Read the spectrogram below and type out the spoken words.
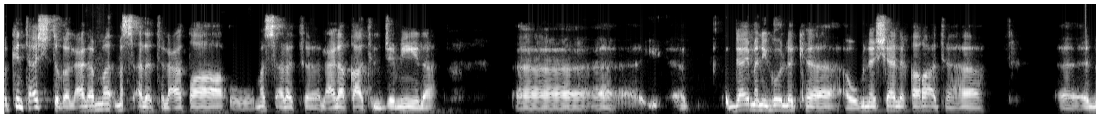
فكنت أشتغل على مسألة العطاء ومسألة العلاقات الجميلة. آه، آه، دائما يقول لك أو من الأشياء اللي قرأتها آه، إن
